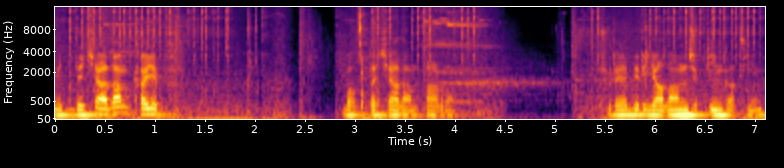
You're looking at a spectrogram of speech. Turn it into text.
Mid'deki adam kayıp. Bot'taki adam pardon. Şuraya bir yalancı ping atayım.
